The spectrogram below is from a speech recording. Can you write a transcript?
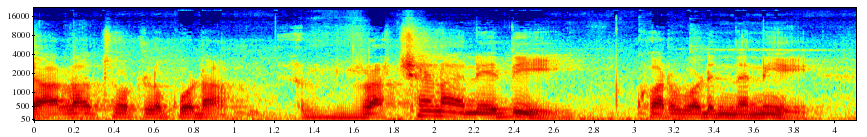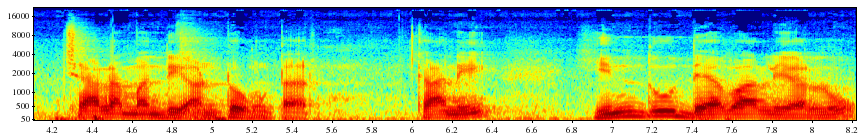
చాలా చోట్ల కూడా రక్షణ అనేది కొరవడిందని చాలామంది అంటూ ఉంటారు. కానీ హిందూ దేవాలయాల్లో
